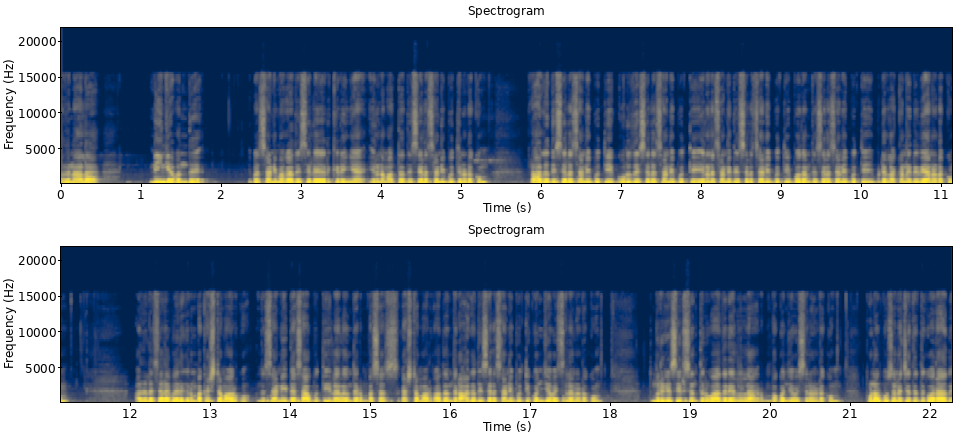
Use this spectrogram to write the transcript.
அதனால் நீங்கள் வந்து இப்போ சனி மகா திசையிலே இருக்கிறீங்க. இல்லைன்னா மற்ற திசையில் சனி புத்தி நடக்கும். ராகு திசையில் சனி புத்தி குரு திசையில் சனி புத்தி இல்லைன்னா சனி திசையில் சனி புத்தி புதன் திசையில் சனி புத்தி இப்படி லக்கண ரீதியாக நடக்கும். அதில் சில பேருக்கு ரொம்ப கஷ்டமாக இருக்கும். இந்த சனி தசா புத்தியில வந்து ரொம்ப சஸ் கஷ்டமாக இருக்கும். அதுவும் இந்த ராகதிசையில் சனி புத்தி கொஞ்சம் வயசில் நடக்கும். மிருகசீர்ஷம் திருவாதிரையிலலாம் ரொம்ப கொஞ்சம் வயசில் நடக்கும். புனர்பூச நட்சத்திரத்துக்கு வராது.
